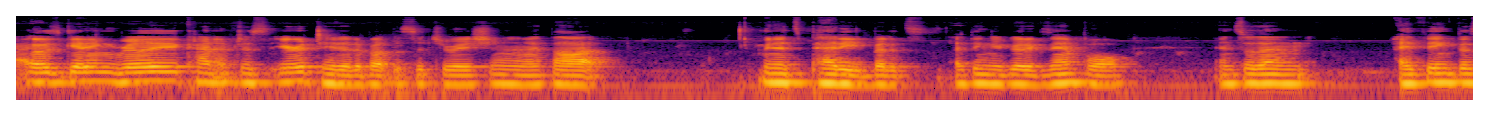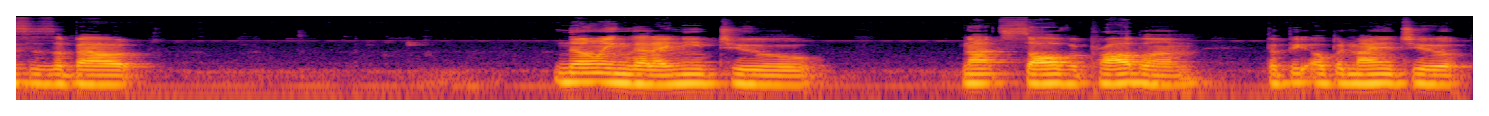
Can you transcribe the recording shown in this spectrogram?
I was getting really kind of just irritated about the situation and I thought I mean it's petty but it's I think a good example and so then I think this is about knowing that I need to not solve a problem, but be open minded to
